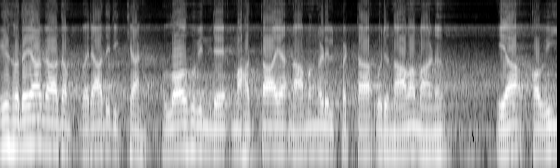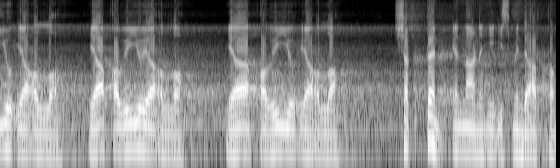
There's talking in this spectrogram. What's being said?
ഈ ഹൃദയാഘാതം വരാതിരിക്കാൻ അള്ളാഹുവിന്റെ മഹത്തായ നാമങ്ങളിൽപ്പെട്ട ഒരു നാമമാണ് യാ കവിയു യാ അള്ളാഹ് യാ കവിയു യാ അള്ളാഹ് യാ കവിയു യാ അള്ളാഹ് ശക്തൻ എന്നാണ് ഈ ഇസ്മിന്റെ അർത്ഥം.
